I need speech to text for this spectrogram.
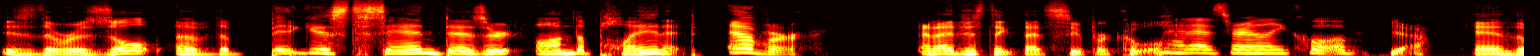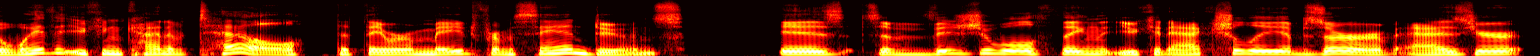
is the result of the biggest sand desert on the planet ever. And I just think that's super cool. That is really cool. Yeah. And the way that you can kind of tell that they were made from sand dunes is it's a visual thing that you can actually observe as you're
